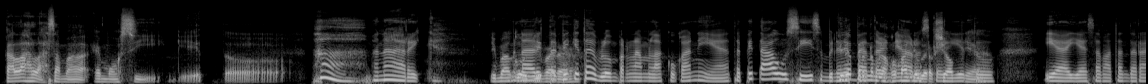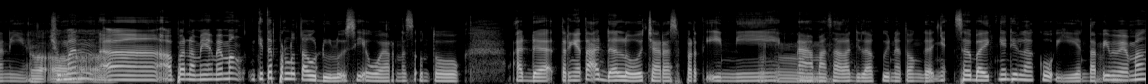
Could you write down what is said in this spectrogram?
kalah lah sama emosi gitu. Hah, menarik. Imago menarik, gimana? tapi kita belum pernah melakukannya ya. Tapi tahu sih sebenarnya patternnya harus kayak gitu. Iya iya sama Tante Rani ya. Ah, Cuman ah, eh, apa namanya? Memang kita perlu tahu dulu sih awareness untuk ada ternyata ada loh cara seperti ini. Mm-mm. Nah masalah dilakuin atau enggaknya sebaiknya dilakuin. Tapi Mm-mm. memang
